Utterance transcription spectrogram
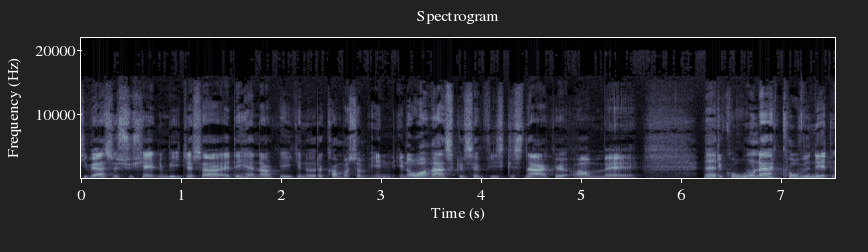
diverse sociale medier, så er det her nok ikke noget, der kommer som en, en overraskelse. Vi skal snakke om, øh, hvad er det, corona, covid-19,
